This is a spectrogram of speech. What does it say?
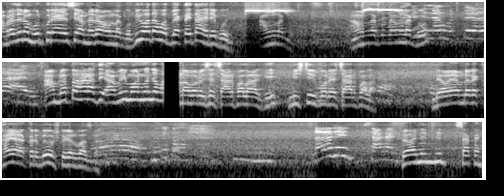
আমরা যেরকম হুট করে এসেছি আপনারা আমন লাগবো। বিপদ আপদ ব্যাগটাই তা হেরে বই। আমন লাগবো। আমন লাগবো যেমন লাগবো। আমরা তো হারা দি আমি মনগঞ্জ আবার হয়েছে চার পালা আর কি মিষ্টির পরে চার পালা বেওয়াই আমরা খাইয়া করে বেউস করে বাজবে বেওয়াই নিন নিন চা খান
